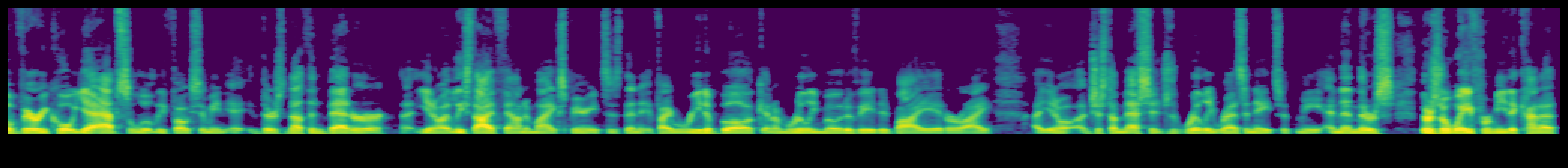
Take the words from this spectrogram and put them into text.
Oh, very cool. Yeah, absolutely, folks. I mean, eh, there's nothing better, uh, you know, at least I've found in my experiences than if I read a book and I'm really motivated by it or I, I you know, just a message really resonates with me. And then there's there's a way for me to kind of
